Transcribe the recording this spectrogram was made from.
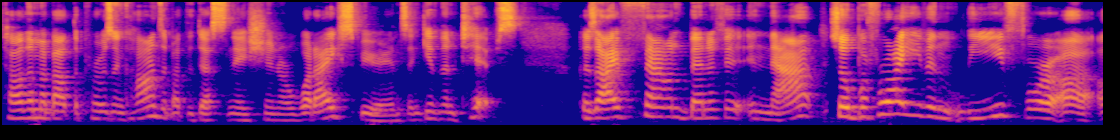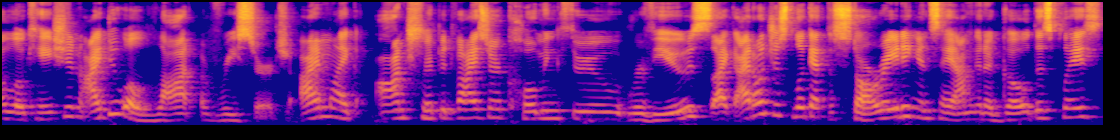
tell them about the pros and cons about the destination or what I experience and give them tips because I've found benefit in that. So before I even leave for a, a, location, I do a lot of research. I'm like on TripAdvisor combing through reviews. Like I don't just look at the star rating and say I'm gonna go this place,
